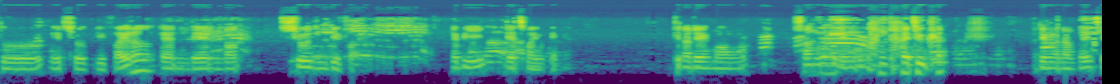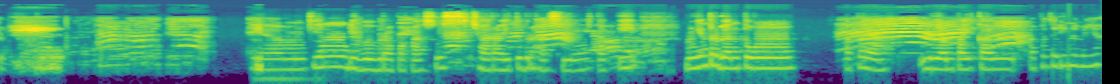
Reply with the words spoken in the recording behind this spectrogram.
to it should be viral and there not shouldn't be viral maybe that's my opinion mungkin ada yang mau sanggup ada yang mau bantah juga ada yang mau nambahin Ya, mungkin di beberapa kasus cara itu berhasil, tapi mungkin tergantung apa ya, menyampaikan apa tadi namanya?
